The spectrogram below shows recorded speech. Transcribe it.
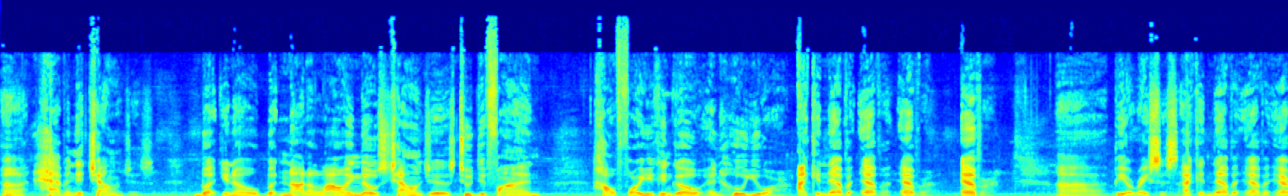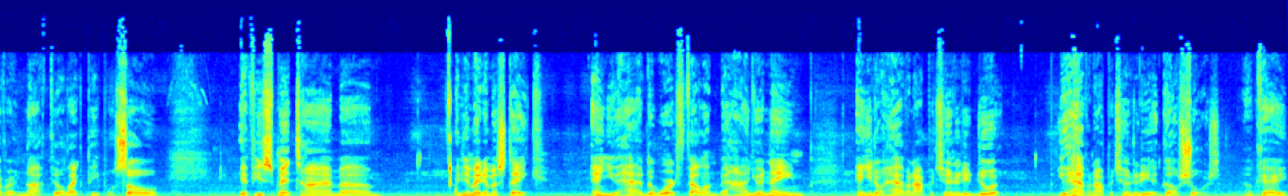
uh, having the challenges, but you know, but not allowing those challenges to define how far you can go and who you are. I can never, ever, ever, ever uh, be a racist. I can never, ever, ever not feel like people. So if you spent time, um, if you made a mistake and you have the word felon behind your name and you don't have an opportunity to do it, you have an opportunity at Gulf Shores. Okay,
